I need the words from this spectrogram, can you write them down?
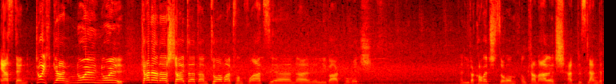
ersten Durchgang 0-0. Kanada scheitert am Torwart von Kroatien an Livakovic. An Livakovic, so rum. Und Kramaric hat bislang das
